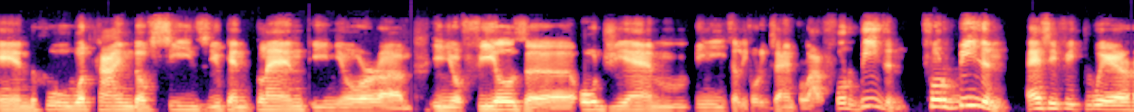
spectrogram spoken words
and who what kind of seeds you can plant in your um, in your fields uh, ogm in italy for example are forbidden forbidden as if it were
